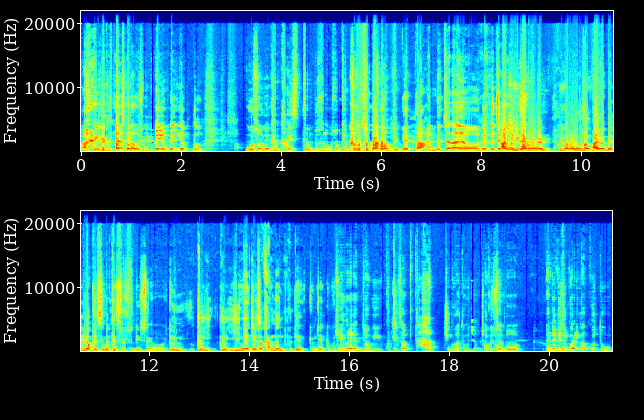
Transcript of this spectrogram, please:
아니 그나저나 오송 바이오밸리역도 오송의 그 카이스트 무슨 오송 캠퍼스 그거 안 되고. 예타 안 됐잖아요. 내가 제가 아니 볼 이거를 이거를 오성 바이오밸리역 했으면 됐을 수도 있어요. 그 그 그 이미지에서 갖는 그게 굉장히 그거 최근에 저기 국책사업 다 진 것 같아, 그죠? 저기도 글쎄 뭐 현대미술관인가 그것도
